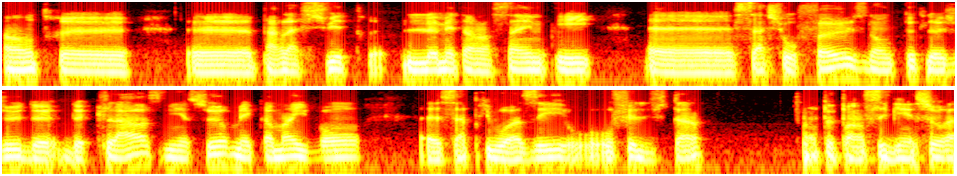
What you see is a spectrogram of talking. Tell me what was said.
entre, par la suite, le metteur en scène et sa chauffeuse, donc tout le jeu de, classe, bien sûr, mais comment ils vont s'apprivoiser au, fil du temps. On peut penser bien sûr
